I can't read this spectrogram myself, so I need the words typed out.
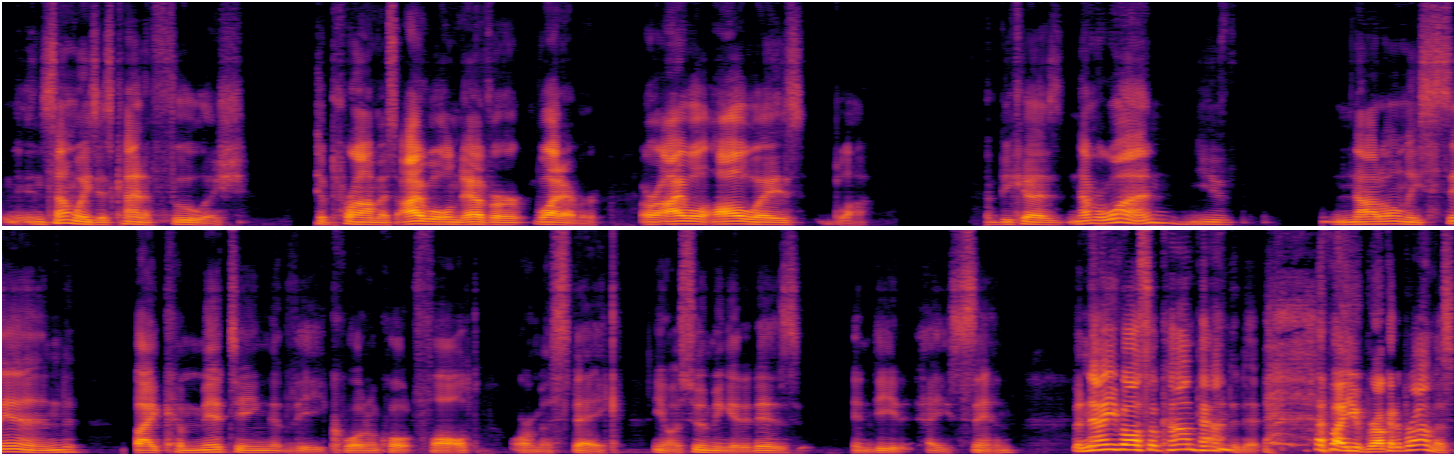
In some ways, it's kind of foolish to promise I will never, whatever, or I will always, blah. Because number one, you've not only sinned by committing the quote unquote fault or mistake, you know, assuming it, it is indeed a sin. But now you've also compounded it by you've broken a promise,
